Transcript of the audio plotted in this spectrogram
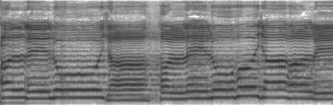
Halleluja, Halleluja, Halleluja.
